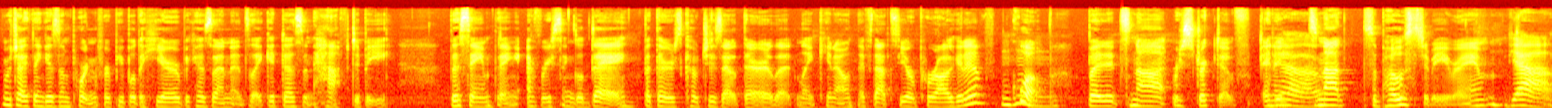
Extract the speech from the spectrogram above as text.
Which I think is important for people to hear because then it's like it doesn't have to be the same thing every single day. But there's coaches out there that, like, you know, if that's your prerogative, cool. Mm-hmm. But it's not restrictive and Yeah. it's not supposed to be, right? Yeah,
